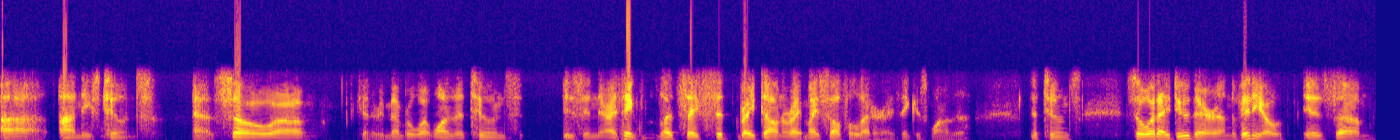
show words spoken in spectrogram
uh, on these tunes. Uh, so uh, got to remember what one of the tunes is in there. I think let's say sit right down and write myself a letter. I think is one of the the tunes. So what I do there on the video is um,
